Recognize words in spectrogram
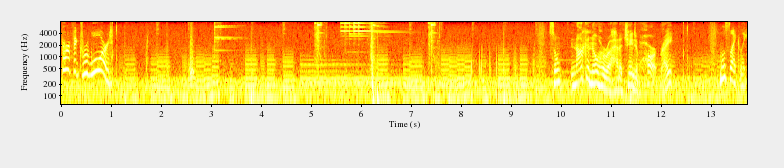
perfect reward. So, Nakanohara had a change of heart, right? Most likely.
